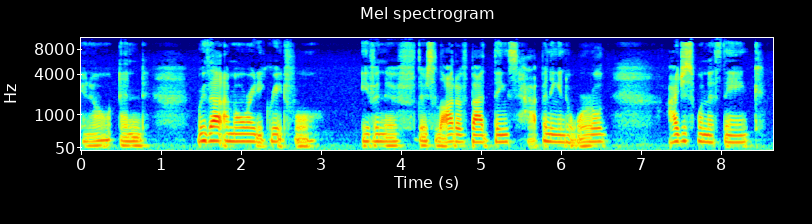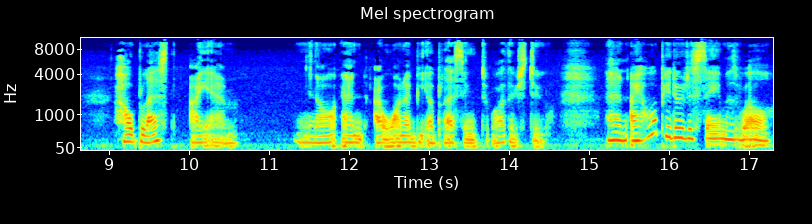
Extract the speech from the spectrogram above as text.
you know, and with that I'm already grateful. Even if there's a lot of bad things happening in the world, I just want to think how blessed I am, you know, and I want to be a blessing to others too. And I hope you do the same as well.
